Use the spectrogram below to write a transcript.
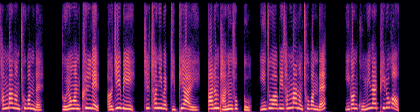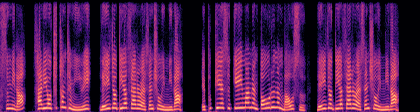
3만원 초반대. 조용한 클릭, RGB, 7200 DPI, 빠른 반응 속도. 이 조합이 3만원 초반대? 이건 고민할 필요가 없습니다. 사리오 추천템 2위, 레이저 디아세르 에센쇼입니다. FPS 게임하면 떠오르는 마우스, 레이저 디아세르 에센쇼입니다.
